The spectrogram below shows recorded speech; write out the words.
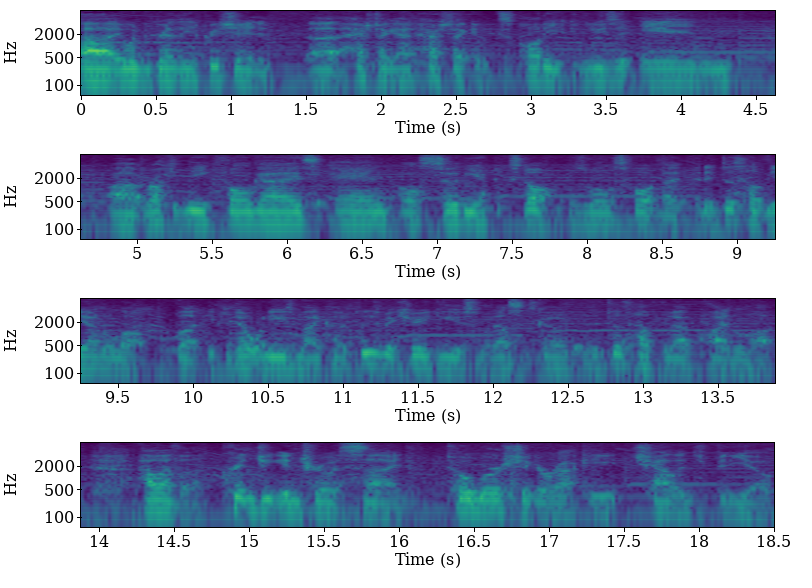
Uh, it would be greatly appreciated. Uh, hashtag ad, hashtag Epic You can use it in uh, Rocket League, Fall Guys, and also the Epic Store, as well as Fortnite. And it does help me out a lot. But if you don't want to use my code, please make sure you do use someone else's code, it does help them out quite a lot. However, cringy intro aside, Tomura Shigaraki challenge video.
